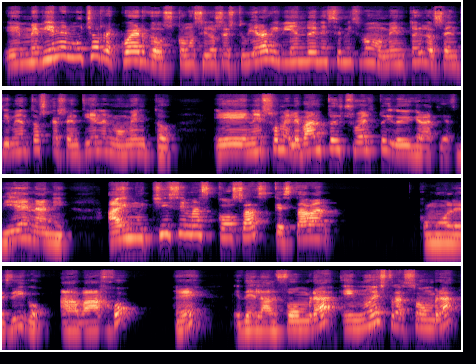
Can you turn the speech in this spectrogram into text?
eh, me vienen muchos recuerdos, como si los estuviera viviendo en ese mismo momento y los sentimientos que sentí en el momento. En eso me levanto y suelto y doy gracias. Bien, Ani. Hay muchísimas cosas que estaban, como les digo, abajo ¿eh? de la alfombra, en nuestra sombra,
